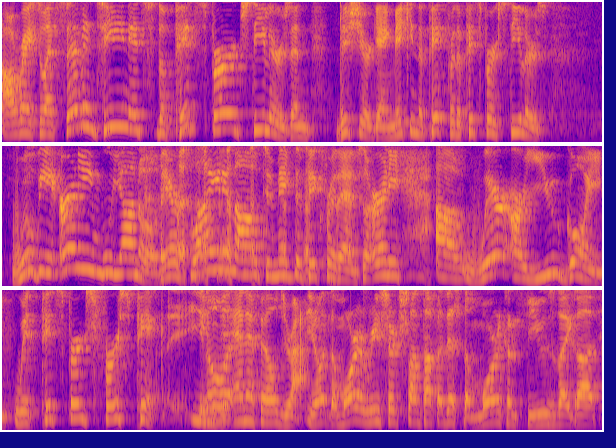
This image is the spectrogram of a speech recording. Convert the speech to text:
All right, so at 17, it's the Pittsburgh Steelers. And this year, gang, making the pick for the Pittsburgh Steelers will be Ernie Muyano. They are flying him out to make the pick for them. So, Ernie, uh, where are you going with Pittsburgh's first pick in know the what? NFL draft? you know, the more I researched on top of this, the more confused I got.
